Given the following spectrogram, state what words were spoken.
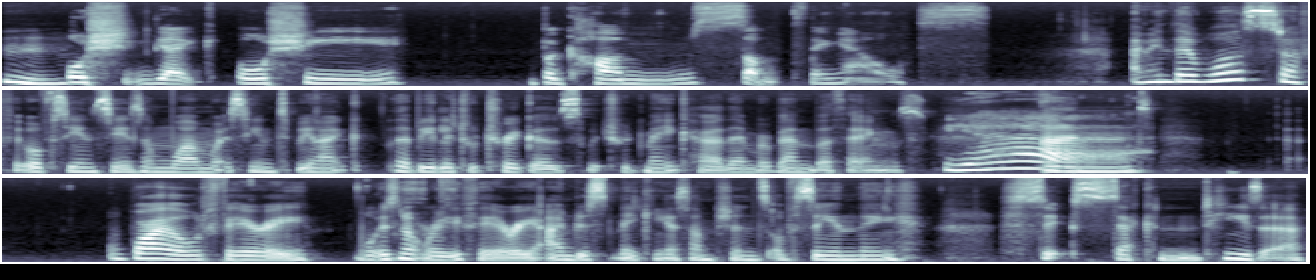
Hmm. or she like, or she becomes something else. I mean, there was stuff obviously in season one where it seemed to be like there'd be little triggers which would make her then remember things. Yeah, And wild theory, well, it's not really theory, I'm just making assumptions. Obviously, in the six second teaser,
